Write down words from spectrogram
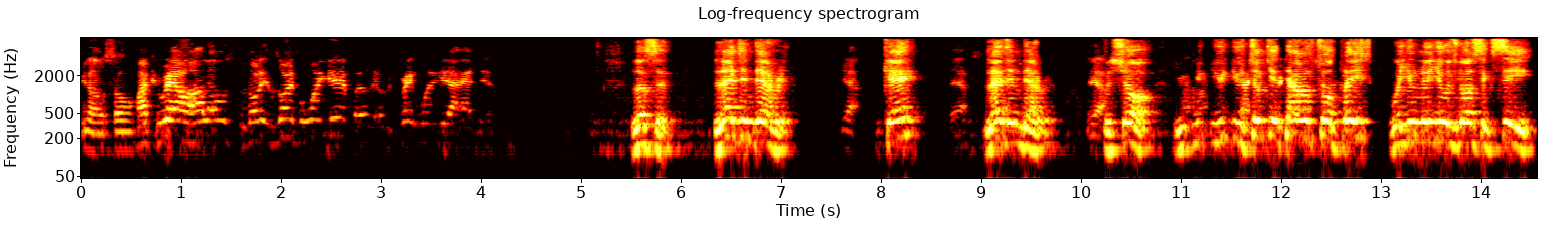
you know, so my career at Hallows was only, it was only for one year, but it was a great one year I had there. Listen, legendary. Yeah. Okay? Yeah. Legendary. Yeah. For sure. You, you, you, you took your talents to a place where you knew you was going to succeed.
